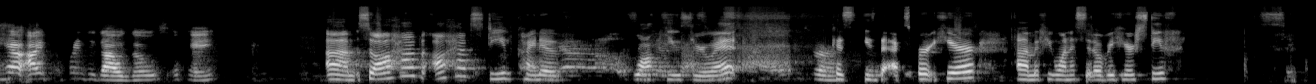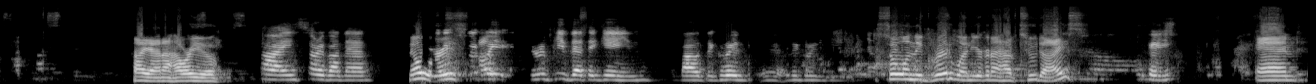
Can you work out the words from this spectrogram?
have, I printed out those, okay. Um, so I'll have, I'll have Steve kind of walk you through it because he's the expert here. Um, if you want to sit over here, Steve. Hi, Anna. How are you? Hi, sorry about that. No worries. Quickly repeat that again about the grid, uh, the grid. So on the grid one, you're going to have two dice. Okay, And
